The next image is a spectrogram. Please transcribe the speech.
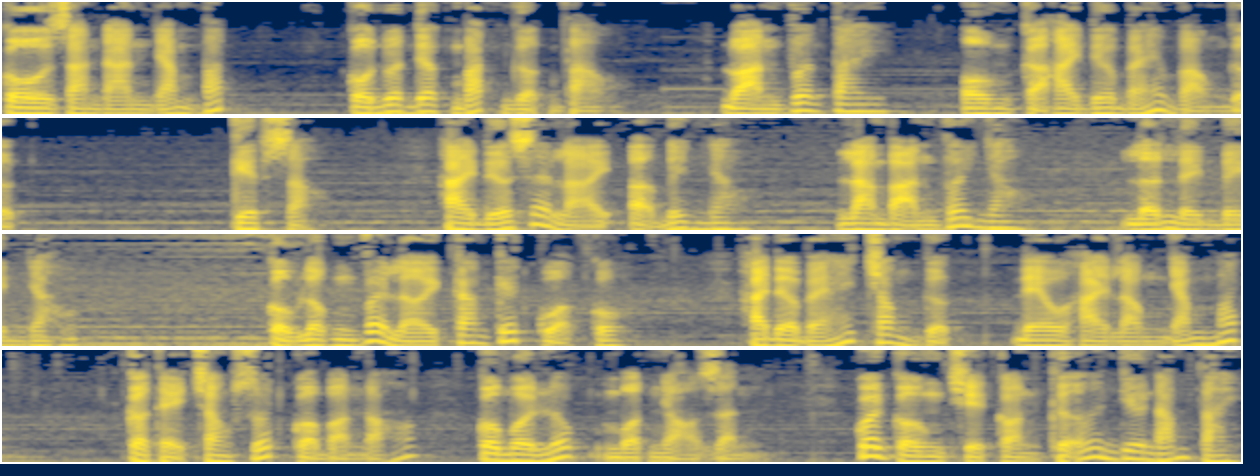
Cô gian nan nhắm mắt, Cô nuốt nước mắt ngược vào. Đoàn vươn tay Ôm cả hai đứa bé vào ngực. Kiếp sau, Hai đứa sẽ lại ở bên nhau, Làm bạn với nhau, Lớn lên bên nhau. Cùng lục với lời cam kết của cô, Hai đứa bé trong ngực Đều hài lòng nhắm mắt. Cơ thể trong suốt của bọn nó, Cô mỗi lúc một nhỏ dần, Cuối cùng chỉ còn cỡ như nắm tay.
